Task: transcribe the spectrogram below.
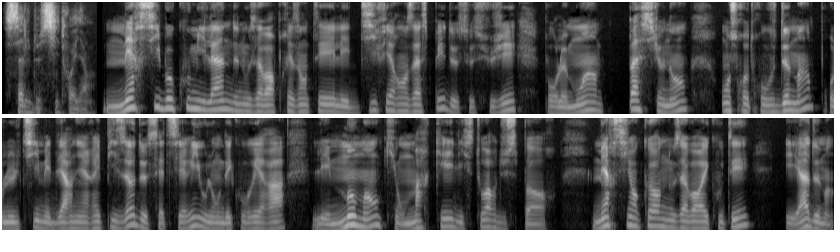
celle de citoyen. Merci beaucoup Milan de nous avoir présenté les différents aspects de ce sujet, pour le moins passionnant. On se retrouve demain pour l'ultime et dernier épisode de cette série où l'on découvrira les moments qui ont marqué l'histoire du sport. Merci encore de nous avoir écoutés et à demain.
